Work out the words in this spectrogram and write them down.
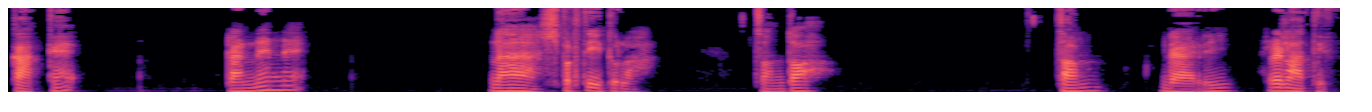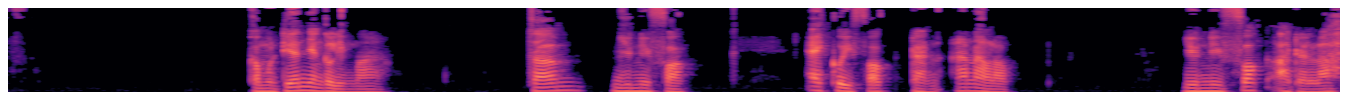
kakek, dan nenek. Nah, seperti itulah contoh term dari relatif. Kemudian yang kelima, term univoc, equivoc, dan analog. Univoc adalah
